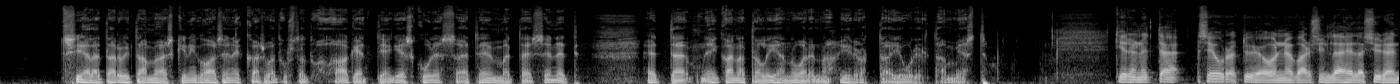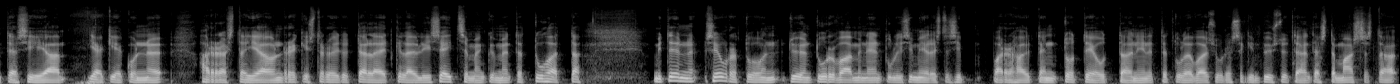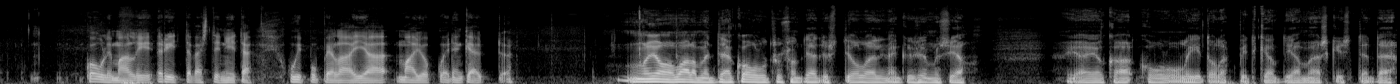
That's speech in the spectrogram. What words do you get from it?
siellä tarvitaan myöskin niin asennekasvatusta tuolla agenttien keskuudessa, että ymmärtäisi sen, että, että ei kannata liian nuorena irrottaa juuriltaan miestä. Tiedän, että seuratyö on varsin lähellä sydäntäsi ja jääkiekon harrastajia on rekisteröity tällä hetkellä yli 70 000. Miten seuratuon työn turvaaminen tulisi mielestäsi parhaiten toteuttaa niin, että tulevaisuudessakin pystytään tästä massasta koulimaan riittävästi niitä huippupelaajia maajoukkueiden käyttöön? No joo, valmentajakoulutus on tietysti oleellinen kysymys ja, ja joka kuuluu liitolle pitkälti ja myöskin sitten tämä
